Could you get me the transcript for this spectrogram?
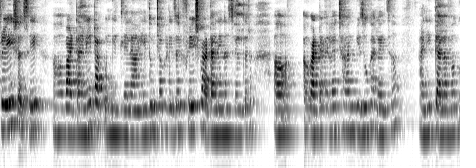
फ्रेश असे वाटाणे टाकून घेतलेलं आहे. तुमच्याकडे जर फ्रेश वाटाणे नसेल तर वाटाण्याला छान भिजू घालायचं. आणि त्याला मग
